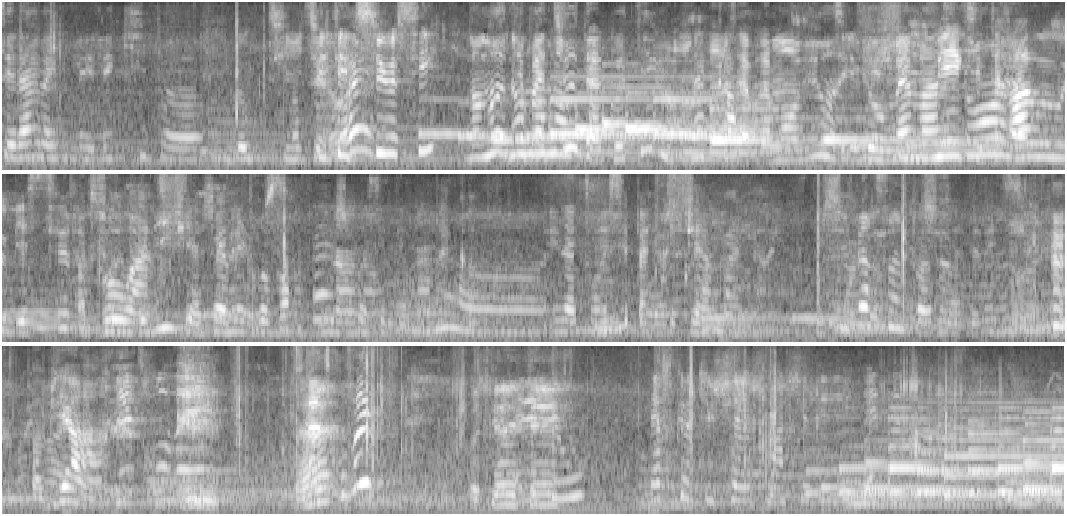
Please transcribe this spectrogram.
le on était là avec l'équipe. euh, Donc tu, tu étais ouais. dessus aussi? Non, non, on Non, pas non, dessus, non. t'es à côté. mais On D'accord. les a vraiment vus, on Tu était au même filmé, instant. etc. Oui, oui, bien sûr. Je te hein, dis qu'il n'y a jamais de reportage. Non, C'était non, d'accord. euh, inattendu. Mais c'est pas très oui. Super sympa, ça devait être Pas bien. hein. Tu l'as trouvé? Parce qu'elle Elle était était. où? Qu'est-ce que tu cherches, ma chérie?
